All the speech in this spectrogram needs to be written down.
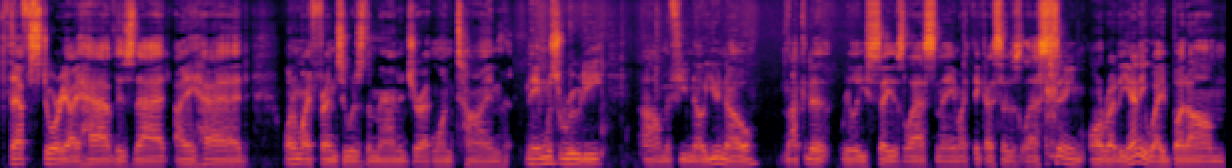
theft story I have is that I had one of my friends who was the manager at one time. Name was Rudy. Um, if you know, you know. I'm not going to really say his last name. I think I said his last name already anyway. But um,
